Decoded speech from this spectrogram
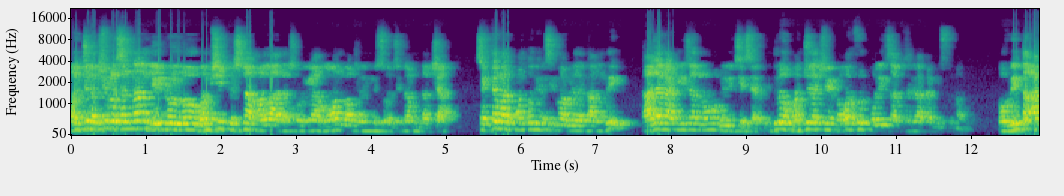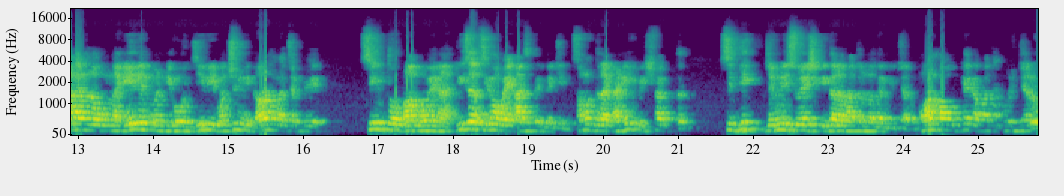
మంచు లక్ష్మీ ప్రసన్న లీడ్ రోల్లో వంశీ కృష్ణ మల్లా దర్శకుడిగా మోహన్ బాబు నిర్మిస్తున్న చిత్రం దక్ష సెప్టెంబర్ పంతొమ్మిది సినిమా విడుదల కానుంది. తాజాగా టీజర్ను రిలీజ్ చేశారు. ఇందులో మంచు లక్ష్మి పవర్ఫుల్ పోలీస్ ఆఫీసర్గా కనిపిస్తున్నారు ఓ వింత ఆకారంలో ఉన్న ఏలియన్ వంటి ఓ జీవి మనుషుల్ని గౌరవంగా చంపే సీన్తో భాగమైన టీజర్ సినిమాపై ఆసక్తి పెంచింది సముద్ర ఖని విశ్వక్ సిద్దిక్ జమిని సురేష్ ఇతర పాత్రల్లో కనిపించారు. మోహన్ బాబు ముఖ్య పాత్ర పూజించారు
